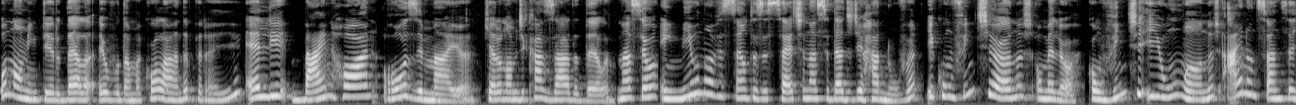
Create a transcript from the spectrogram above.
O nome inteiro dela eu vou dar uma colada, peraí. Ellie Beinhorn Rosemeyer, que era o nome de casada dela. Nasceu em 1907 na cidade de Hannover e com 20 anos, ou melhor, com 21 anos, 21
